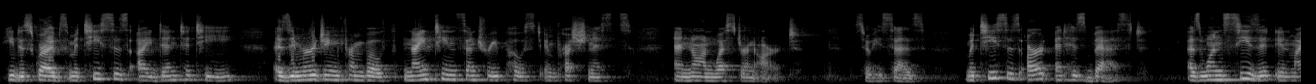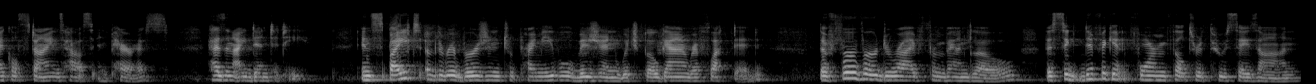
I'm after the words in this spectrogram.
he describes Matisse's identity as emerging from both 19th century post-impressionists and non-Western art. So he says, Matisse's art at his best, as one sees it in Michael Stein's house in Paris, has an identity, in spite of the reversion to primeval vision which Gauguin reflected, the fervor derived from Van Gogh, the significant form filtered through Cezanne,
